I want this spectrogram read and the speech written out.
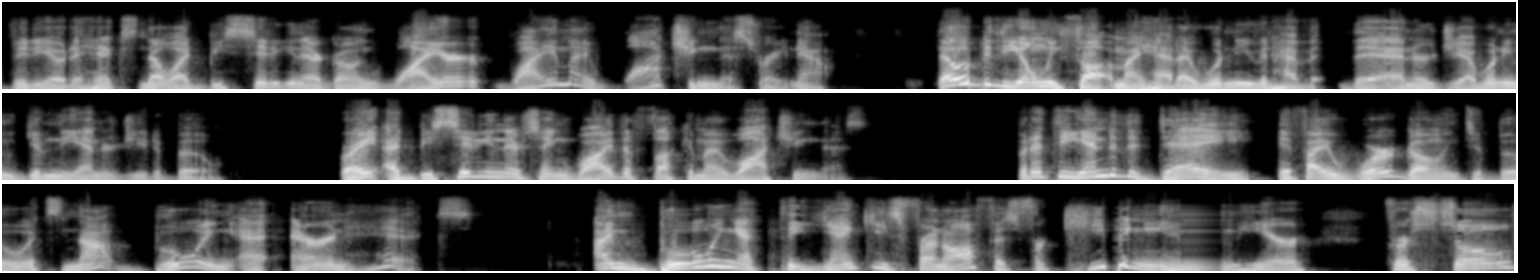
video to Hicks? No, I'd be sitting there going, why are why am I watching this right now? That would be the only thought in my head. I wouldn't even have the energy. I wouldn't even give him the energy to boo. Right? I'd be sitting there saying, why the fuck am I watching this? But at the end of the day, if I were going to boo, it's not booing at Aaron Hicks. I'm booing at the Yankees front office for keeping him here for so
